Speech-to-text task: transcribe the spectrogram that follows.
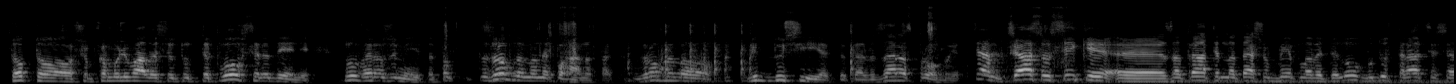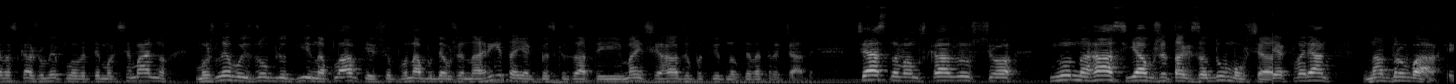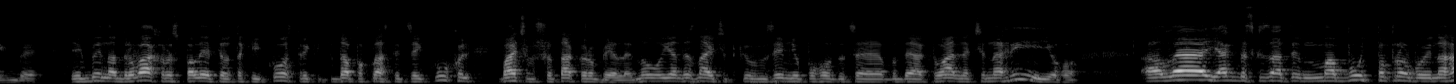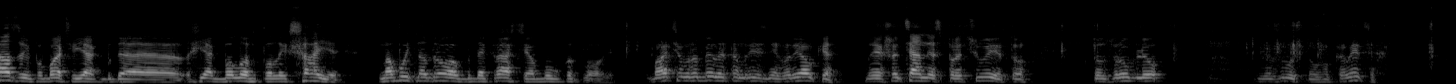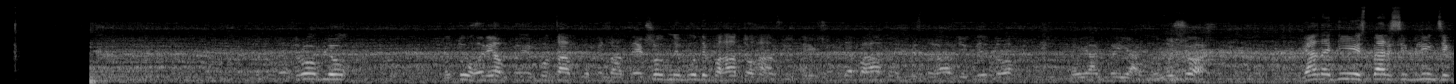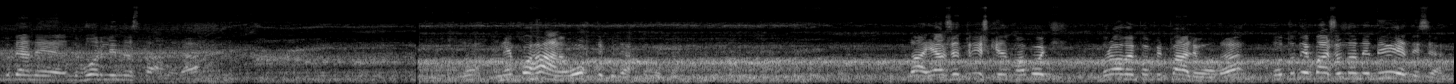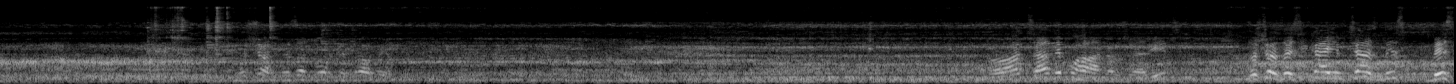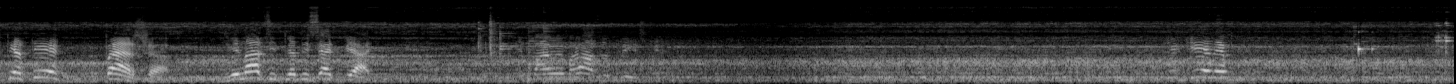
Тобто, щоб камулювалося тут тепло всередині. Ну, ви розумієте. Тобто, зроблено непогано так. Зроблено від душі, як то кажуть. Зараз пробую. Цям часу стільки е, затратим на те, щоб виплавити. Ну, буду старатися, ще раз кажу, виплавити максимально. Можливо, і зроблю дві наплавки, щоб вона буде вже нагріта, як би сказати, і менше газу потрібно буде витрачати. Чесно вам скажу, що ну, на газ я вже так задумався, як варіант на дровах, якби. Якби на дровах розпалити отакий кострик і туди покласти цей кухоль, бачив, що так робили. Ну я не знаю, чи таки в зимню погоду це буде актуально, чи нагріє його. Але, як би сказати, мабуть, попробую на газу і побачу, як буде, як балон полегшає. Мабуть, на дровах буде краще або в котлові. Бачив, робили там різні горілки. Ну, якщо ця не спрацює, то, то зроблю незручно в рукавицях. Зроблю ту горілку, яку там показати. Якщо не буде багато газу йти. Якщо буде багато звісно, газу йти, то, то як би як. Ну що ж, я надіюсь, перший блінчик буде не, в горлі не стане, так? Ну, непогано, ох ти бляха. Так, я вже трішки, мабуть, брови попідпалював, так? Ну туди бажано не дивитися. Ну не затухне трохи. О, це непогано вже річ. Ну що, засікаємо час без, без п'яти перша. 12.55. Підбавимо газу трішки. І кинем.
